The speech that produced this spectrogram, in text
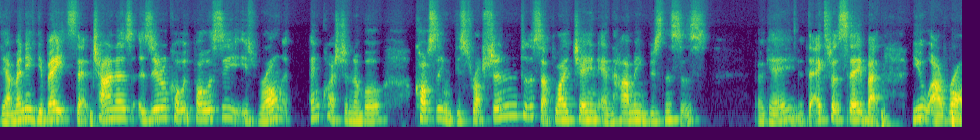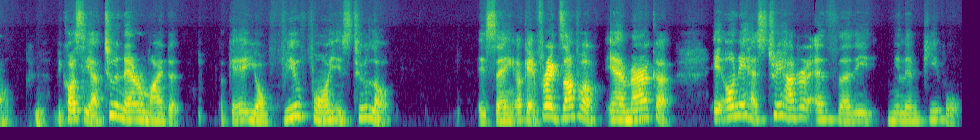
There are many debates that China's zero COVID policy is wrong and questionable, causing disruption to the supply chain and harming businesses. Okay, mm. the experts say, but you are wrong because you are too narrow minded. Okay, your viewpoint is too low. It's saying, okay, for example, in America, it only has 330 million people.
